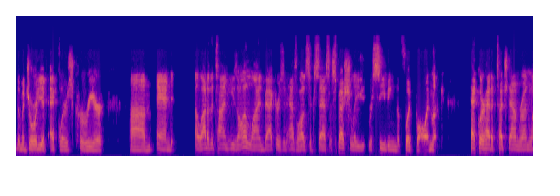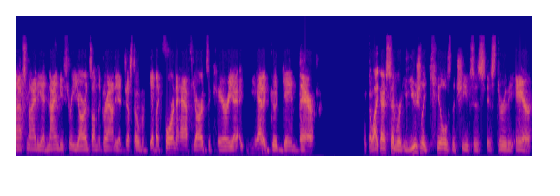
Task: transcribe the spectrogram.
the majority of Ekeler's career. Um, and a lot of the time he's on linebackers and has a lot of success, especially receiving the football. And look, Ekeler had a touchdown run last night. He had 93 yards on the ground. He had just over, he had like four and a half yards of carry. He had a good game there. But like I said, where he usually kills the Chiefs is, is through the air.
